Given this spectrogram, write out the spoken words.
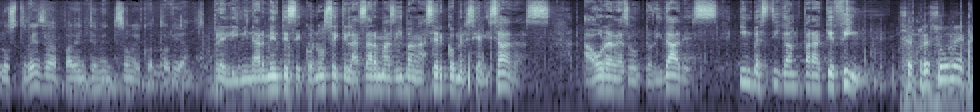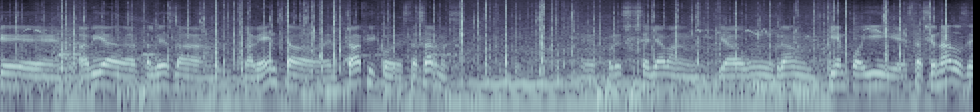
Los tres aparentemente son ecuatorianos. Preliminarmente se conoce que las armas iban a ser comercializadas. Ahora las autoridades investigan para qué fin. Se presume que había tal vez la, la venta o el tráfico de estas armas. Eh, por eso se hallaban ya un gran tiempo ahí estacionados, de,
